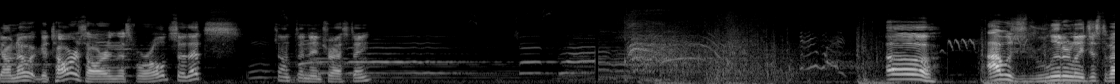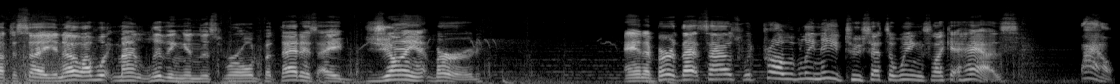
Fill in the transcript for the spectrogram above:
y'all know what guitars are in this world, so that's something interesting. Oh, I was literally just about to say, you know, I wouldn't mind living in this world, but that is a giant bird. And a bird that size would probably need two sets of wings like it has. Wow.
